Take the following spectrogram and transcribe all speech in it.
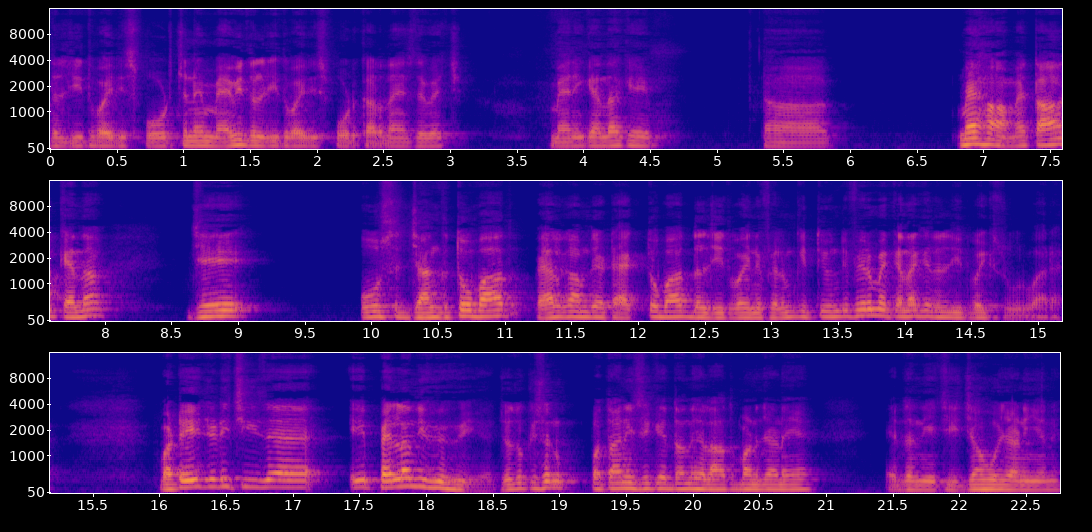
ਦਲਜੀਤ ਬਾਈ ਦੀ ਸਪੋਰਟ 'ਚ ਨੇ, ਮੈਂ ਵੀ ਦਲਜੀਤ ਬਾਈ ਦੀ ਸਪੋਰਟ ਕਰਦਾ ਇਸ ਦੇ ਵਿੱਚ। ਮੈਂ ਨਹੀਂ ਕਹਿੰਦਾ ਕਿ ਮੈਂ ਹਾਂ, ਮੈਂ ਤਾਂ ਕਹਿੰਦਾ ਜੇ ਉਸ ਜੰਗ ਤੋਂ ਬਾਅਦ, ਪਹਿਲਗਾਮ ਦੇ ਅਟੈਕ ਤੋਂ ਬਾਅਦ ਦਲਜੀਤ ਬਾਈ ਨੇ ਫਿਲਮ ਕੀਤੀ ਹੁੰਦੀ, ਫਿਰ ਮੈਂ ਕਹਿੰਦਾ ਕਿ ਦਲਜੀਤ ਬਾਈ ਕਸੂਰਵਾਰ ਹੈ। ਬਟ ਇਹ ਜਿਹੜੀ ਚੀਜ਼ ਹੈ, ਇਹ ਪਹਿਲਾਂ ਦੀ ਹੋਈ ਹੋਈ ਹੈ। ਜਦੋਂ ਕਿਸੇ ਨੂੰ ਪਤਾ ਨਹੀਂ ਸੀ ਕਿ ਇਦਾਂ ਦੇ ਹਾਲਾਤ ਬਣ ਜਾਣੇ ਆ, ਇਦਾਂ ਦੀਆਂ ਚੀਜ਼ਾਂ ਹੋ ਜਾਣੀਆਂ ਨੇ।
